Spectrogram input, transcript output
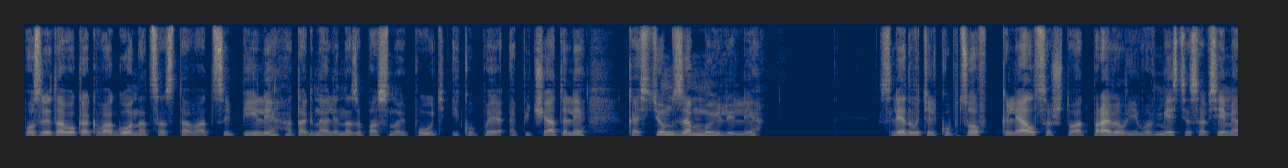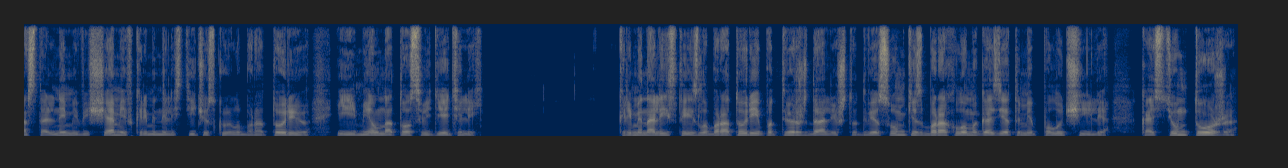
После того, как вагон от состава отцепили, отогнали на запасной путь и купе опечатали, костюм замылили — Следователь Купцов клялся, что отправил его вместе со всеми остальными вещами в криминалистическую лабораторию и имел на то свидетелей. Криминалисты из лаборатории подтверждали, что две сумки с барахлом и газетами получили, костюм тоже,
